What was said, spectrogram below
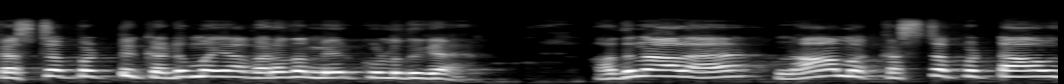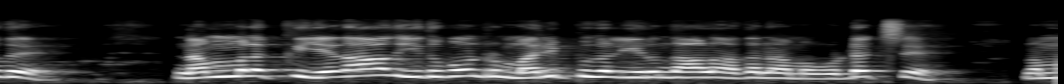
கஷ்டப்பட்டு கடுமையாக விரதம் மேற்கொள்ளுதுங்க அதனால நாம் கஷ்டப்பட்டாவது நம்மளுக்கு ஏதாவது இது போன்ற மறிப்புகள் இருந்தாலும் அதை நாம் உடைச்சு நம்ம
